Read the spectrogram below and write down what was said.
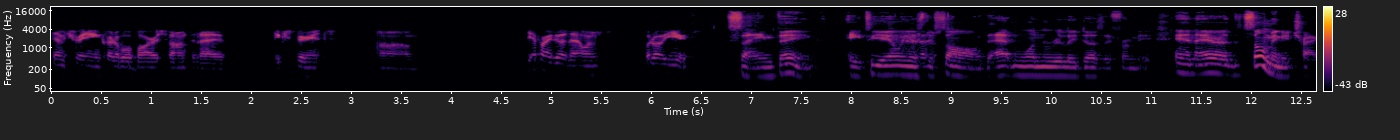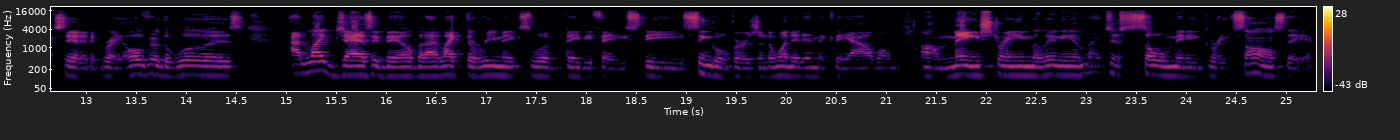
demonstrating incredible bar songs that I've experienced. Um, yeah, probably go with that one. What about you? Same thing. ATLiens the song. That one really does it for me. And there are so many tracks there that are great. Over the Woods. I like Jazzy Belle, but I like the remix with Babyface, the single version, the one that didn't make the album. Um, mainstream, Millennium, like just so many great songs there.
